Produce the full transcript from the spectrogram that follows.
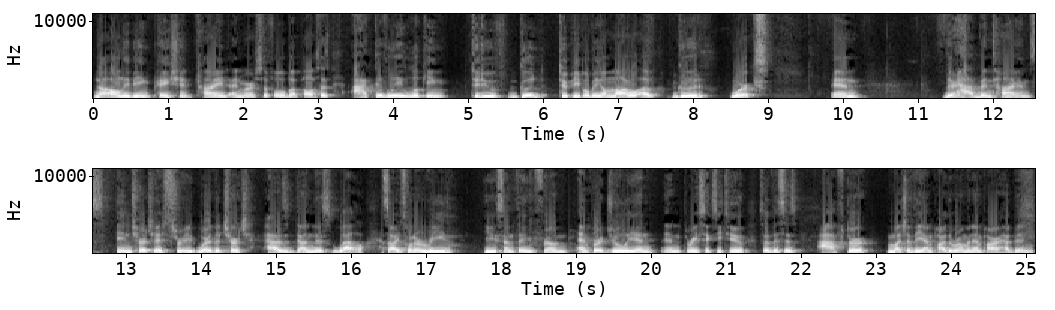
Not only being patient, kind, and merciful, but Paul says actively looking to do good to people, being a model of good works. And there have been times in church history where the church has done this well. So I just want to read you something from Emperor Julian in 362. So this is after much of the empire, the Roman Empire, had been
